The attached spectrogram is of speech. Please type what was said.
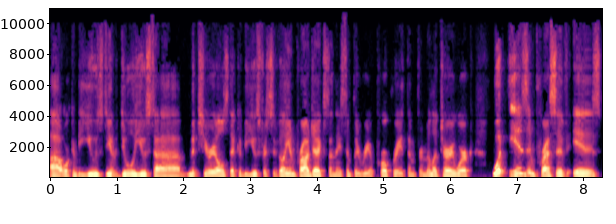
uh, or can be used, you know, dual use uh, materials that could be used for civilian projects, and they simply reappropriate them for military work. What is impressive is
